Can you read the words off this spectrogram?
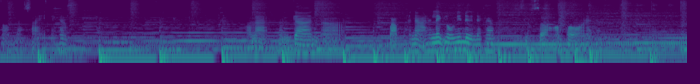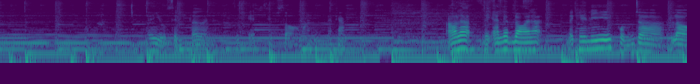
ก๊อปมาใส่นะครับ ละทำการปรับขนาดให้เล็กลงนิดนึงนะครับ 12 ก็พอนะครับให้อยู่เซนเตอร์นะ11 12วันนะครับ เอาละในแอดเรียบร้อยล้วในแค่นี้ผมจะลอง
